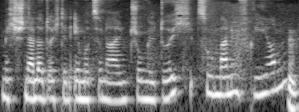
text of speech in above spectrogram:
mich schneller durch den emotionalen Dschungel durchzumanövrieren. Mhm.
